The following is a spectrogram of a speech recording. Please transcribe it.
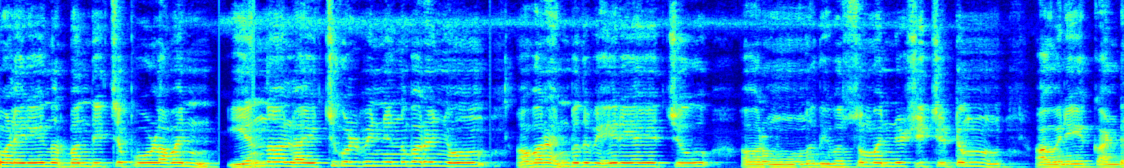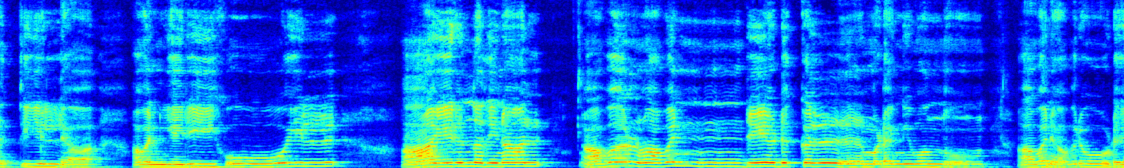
വളരെ നിർബന്ധിച്ചപ്പോൾ അവൻ എന്നാൽ അയച്ചുകൊള്ളുവിൻ എന്ന് പറഞ്ഞു. അവർ അൻപത് പേരെ അയച്ചു. അവർ മൂന്ന് ദിവസം അന്വേഷിച്ചിട്ടും അവനെ കണ്ടെത്തിയില്ല. അവൻ എരിഹോയിൽ ആയിരുന്നതിനാൽ അവർ അവന്റെ അടുക്കൽ മടങ്ങി വന്നു. അവൻ അവരോട്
